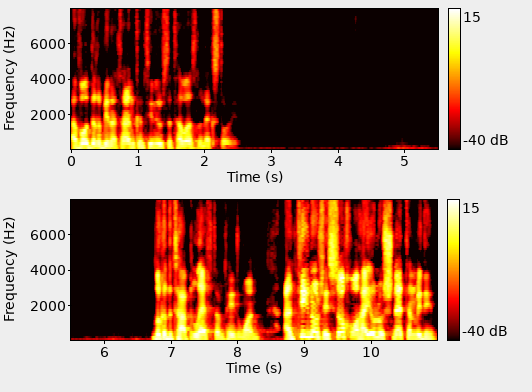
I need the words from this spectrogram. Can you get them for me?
Avot Rabbi Natan continues to tell us the next story. Look at the top left on page one. Antignos isocho hayolu shne.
